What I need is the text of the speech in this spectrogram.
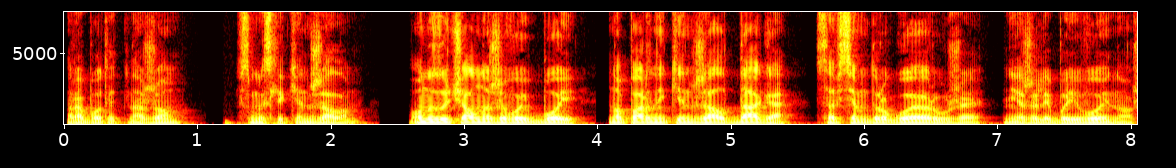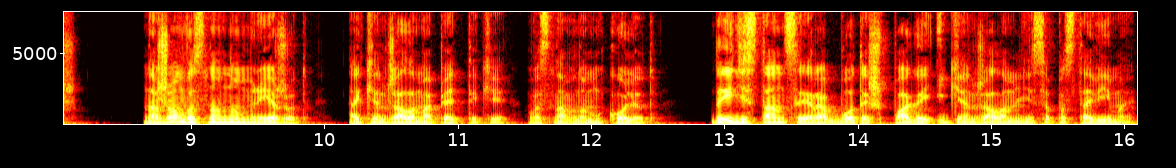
Работать ножом, в смысле кинжалом. Он изучал ножевой бой – но парный кинжал Дага – совсем другое оружие, нежели боевой нож. Ножом в основном режут, а кинжалом опять-таки в основном колют. Да и дистанции работы шпагой и кинжалом несопоставимы.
